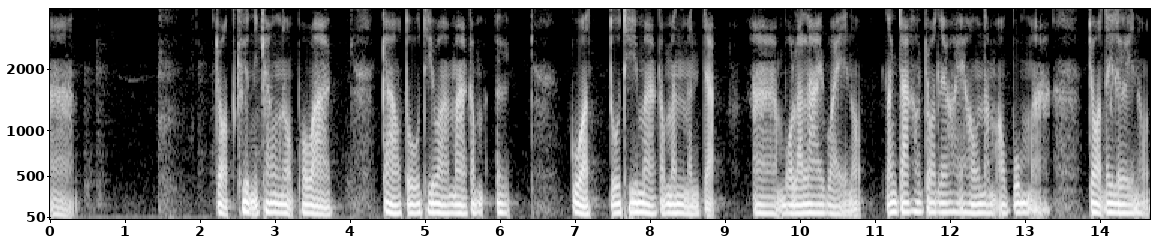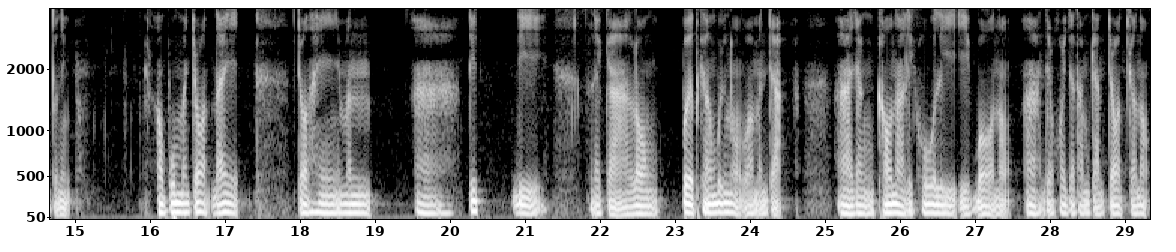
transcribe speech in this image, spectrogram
อ่าจอดขึ้นอีกครั้งเนาะเพราะว่ากาวตัวที่ว่ามากับเออกวดตัวที่มากับมันมันจะอ่าบละลายไวเนาะ หลังจากเขาจอดแล้วให้เขานำเอาปุ่มมาจอดได้เลยเนาะตัวนี้ เอาปุ่มมาจอดได้ จอดให้มันอ่าติดดีแล้วก็ลองเปิดเครื่องเบิ้องเนาะว่ามันจะอ่ายังเข้านาฬิโคลีอีกบ่เนาะอ่าเดี๋ยวค่อยจะทำการจอดกันเนาะ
